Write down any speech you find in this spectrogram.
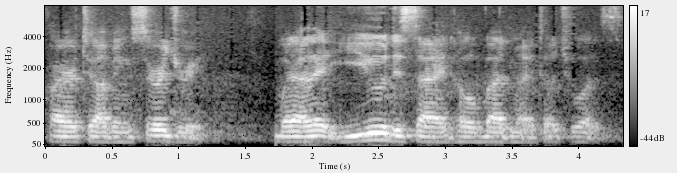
prior to having surgery. But I let you decide how bad my touch was.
